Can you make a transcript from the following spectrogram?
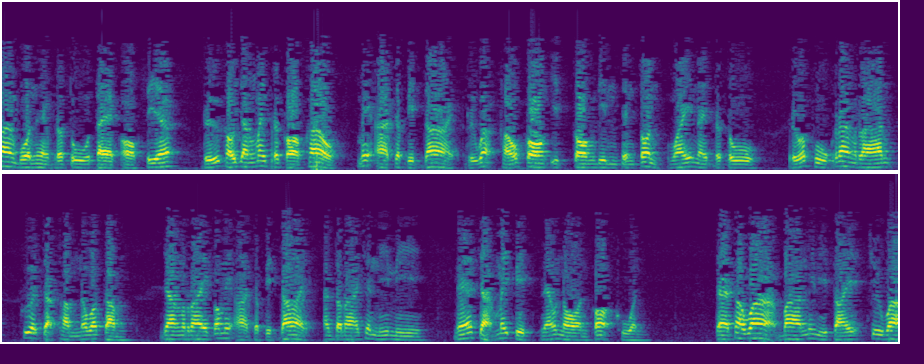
ข้างบนแห่งประตูแตกออกเสีย หรือเขายังไม่ประกอบเข้า ไม่อาจจะปิดได้ หรือว่าเขากองอิฐกองดินเป็นต้นไว้ในประตู หรือว่าผูกร่างร้านเพื่อจะทำนวกรรม อย่างไรก็ไม่อาจจะปิดได้ อันตรายเช่นนี้มี แม้จะไม่ปิดแล้วนอนก็ควร แต่ถ้าว่าบานไม่มีไซชื่อว่า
